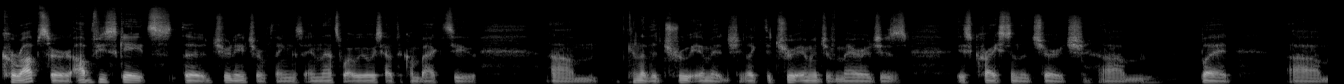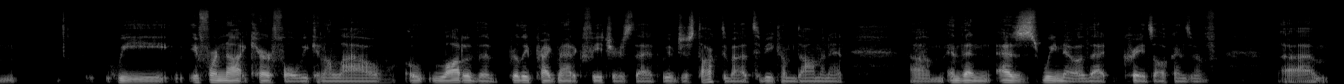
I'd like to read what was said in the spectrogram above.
corrupts or obfuscates the true nature of things, and that's why we always have to come back to um, kind of the true image. Like the true image of marriage is is Christ in the church, um, but um, we if we're not careful we can allow a lot of the really pragmatic features that we've just talked about to become dominant um, and then as we know that creates all kinds of um,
